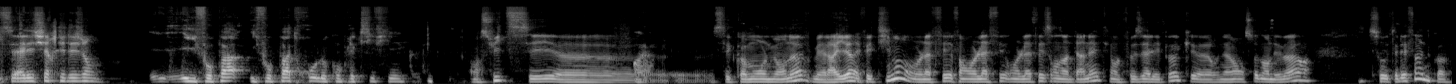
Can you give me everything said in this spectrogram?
C'est aller chercher des gens. Et il faut pas, il faut pas trop le complexifier. Ensuite, c'est euh, Voilà. c'est comment on le met en œuvre. Mais à l'arrière, effectivement, on l'a fait, enfin, on l'a fait, on l'a fait sans Internet et on le faisait à l'époque. on allait soit dans des bars, soit au téléphone, quoi.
